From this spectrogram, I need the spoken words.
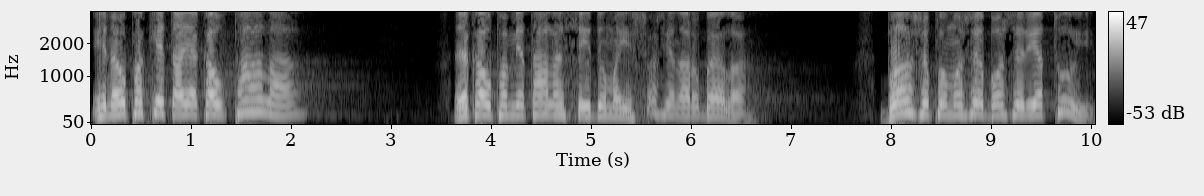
І навпаки, та, яка впала, яка опам'яталася і думає, що ж я наробила? Боже, поможи, Боже, рятуй.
